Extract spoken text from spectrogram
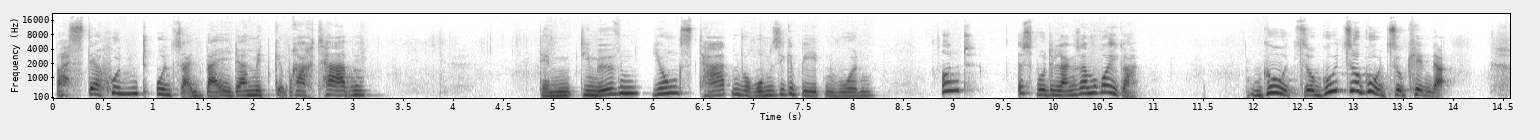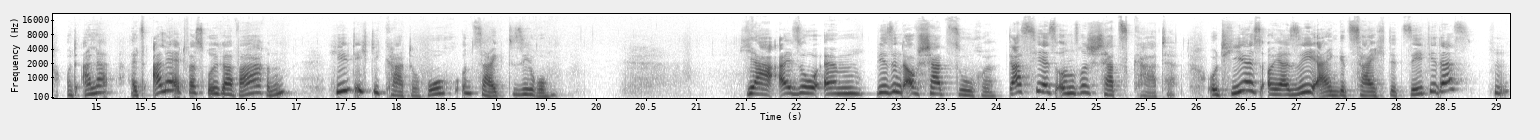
was der Hund und sein Ball da mitgebracht haben. Denn die Möwenjungs taten, worum sie gebeten wurden. Und es wurde langsam ruhiger. Gut, so gut, so gut, so Kinder. Und alle, als alle etwas ruhiger waren, hielt ich die Karte hoch und zeigte sie rum. Ja, also ähm, wir sind auf Schatzsuche. Das hier ist unsere Schatzkarte. Und hier ist euer See eingezeichnet. Seht ihr das? Hm.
